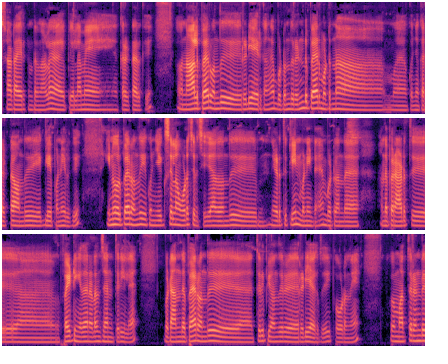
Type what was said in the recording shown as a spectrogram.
ஸ்டார்ட் ஆகிருக்குன்றனால இப்போ எல்லாமே கரெக்டாக இருக்குது நாலு பேர் வந்து ரெடி ஆகிருக்காங்க பட் வந்து ரெண்டு பேர் மட்டும்தான் கொஞ்சம் கரெக்டாக வந்து எக்லே பண்ணியிருக்கு இன்னொரு பேர் வந்து கொஞ்சம் எக்ஸ் எல்லாம் உடச்சிருச்சு. அதை வந்து எடுத்து க்ளீன் பண்ணிட்டேன். பட் அந்த அந்த பேர் அடுத்து ஃபைட்டிங் எதாவது நடந்துச்சான்னு தெரியல. பட் அந்த பேர் வந்து திருப்பி வந்து ரெடி ஆகுது இப்போ உடனே. இப்போ மற்ற ரெண்டு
